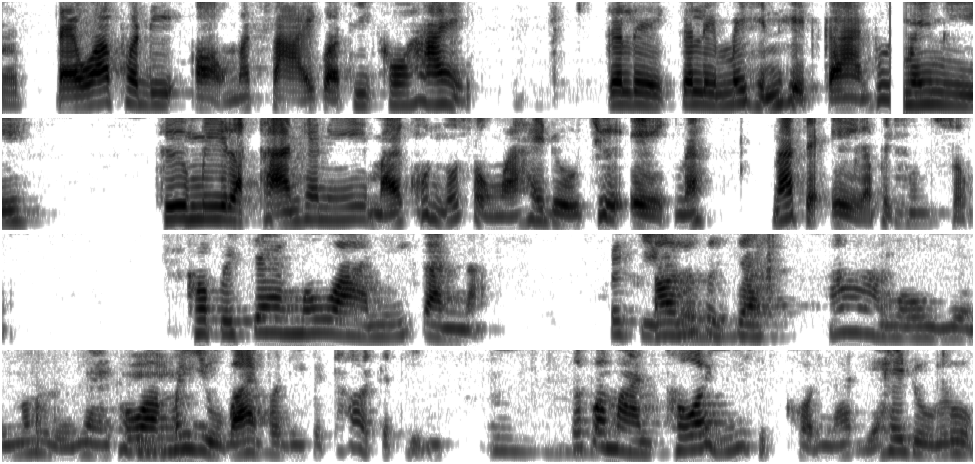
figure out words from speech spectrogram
รับ แต่ว่าพอดีออกมาสายกว่าที่เขาให้ ก็เลยก็เลยไม่เห็นเหตุการณ์ไม่มี คือมีหลักฐานแค่นี้ หมายคนเขาส่งมาให้ดูชื่อเอกนะน่าจะเอกอะเป็นคนส่งเขาไปแจ้งเมื่อวานนี้กันน่ะไปกี่ตอนคนรู้สึกจะห้าโมงเย็นมั้งหรือไง เพราะว่าไม่อยู่บ้านพอดีไปทอดกระถิ่นอืมก็ประมาณเขาว่ายี่สิบคนนะเดี๋ยวให้ดูรูป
